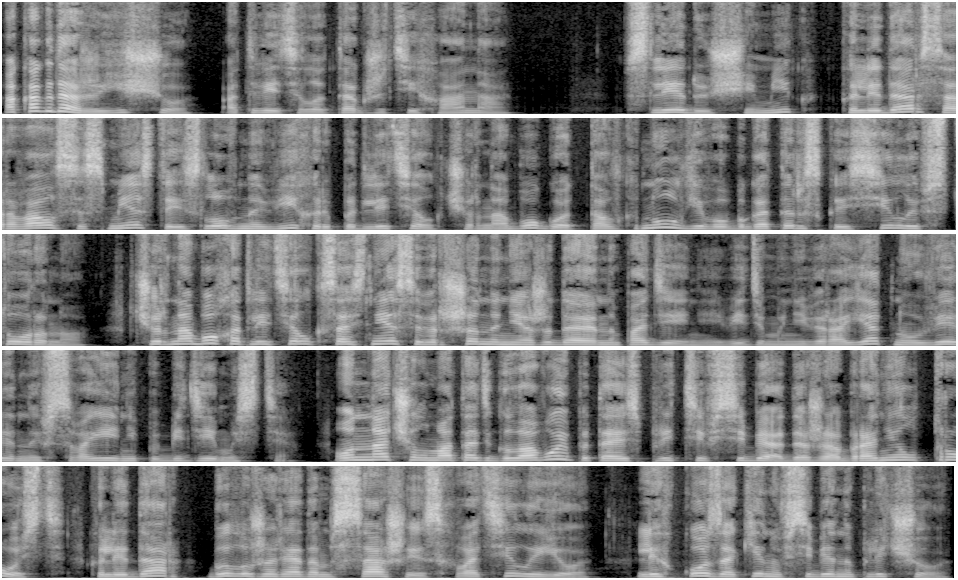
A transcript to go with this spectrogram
«А когда же еще?» — ответила также тихо она. В следующий миг Калидар сорвался с места и словно вихрь подлетел к Чернобогу, оттолкнул его богатырской силой в сторону. Чернобог отлетел к сосне, совершенно не ожидая нападения, видимо, невероятно уверенный в своей непобедимости. Он начал мотать головой, пытаясь прийти в себя, даже обронил трость. Калидар был уже рядом с Сашей и схватил ее, легко закинув себе на плечо.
